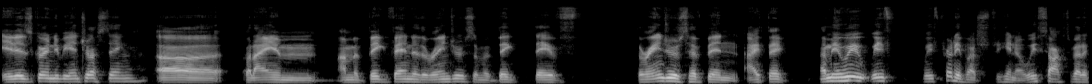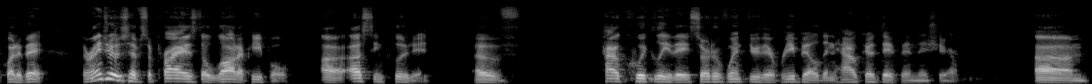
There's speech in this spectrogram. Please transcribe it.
it is going to be interesting. Uh, but I am I'm a big fan of the Rangers. I'm a big they've the Rangers have been I think I mean we we've we've pretty much you know we've talked about it quite a bit. The Rangers have surprised a lot of people, uh, us included, of how quickly they sort of went through their rebuild and how good they've been this year. Um,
